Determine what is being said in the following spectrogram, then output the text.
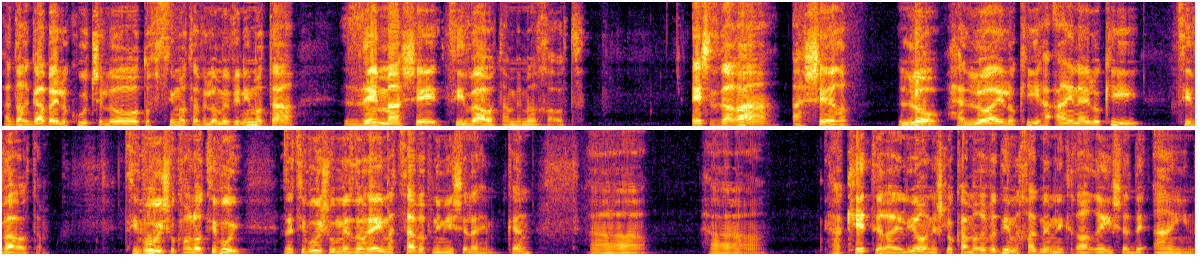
הדרגה באלוקות שלא תופסים אותה ולא מבינים אותה, זה מה שציווה אותם במרכאות. אש זרה אשר לא, הלא האלוקי, העין האלוקי, ציווה אותם. ציווי שהוא כבר לא ציווי, זה ציווי שהוא מזוהה עם הצו הפנימי שלהם, כן? הכתר העליון יש לו כמה רבדים, אחד מהם נקרא רישא דעין,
